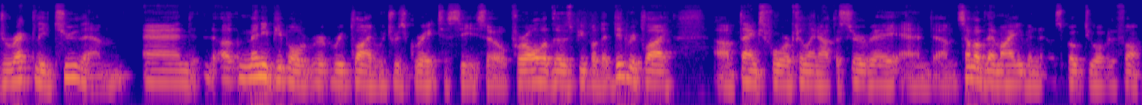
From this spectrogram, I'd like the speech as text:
directly to them, and uh, many people re- replied, which was great to see. So for all of those people that did reply, um, thanks for filling out the survey, and um, some of them I even spoke to over the phone.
